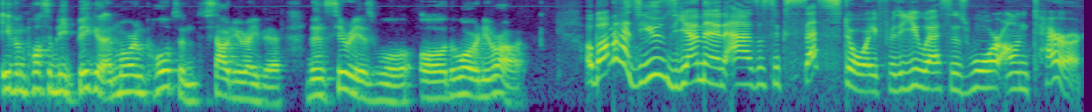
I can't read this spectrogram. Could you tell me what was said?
even possibly bigger and more important to Saudi Arabia than Syria's war or the war in Iraq. Obama has used Yemen as a success story for the U.S.'s war on terror.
